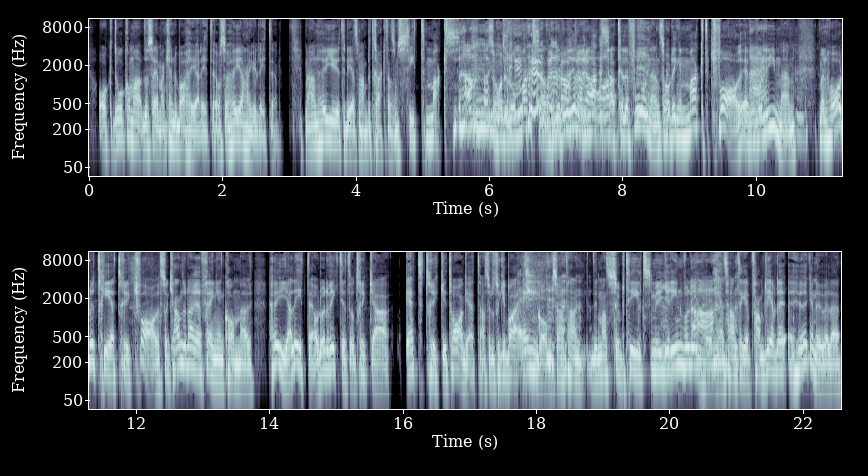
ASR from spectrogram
och då, kommer, då säger man, kan du bara höja lite? Och så höjer han ju lite. Men han höjer ju till det som han betraktar som sitt max. Så har du då, maxat, har du då redan maxat telefonen så har du ingen makt kvar över Nej. volymen. Men har du tre tryck kvar så kan du när refrängen kommer höja lite och då är det viktigt att trycka ett tryck i taget. Alltså du trycker bara en gång så att han, man subtilt smyger in volymhöjningen. Så han tänker, fan blev det högre nu eller,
